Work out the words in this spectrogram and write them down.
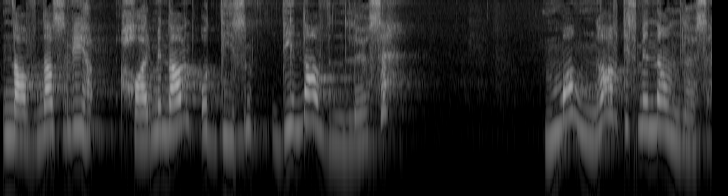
navnene som vi har med navn, og de, som, de navnløse. Mange av de som er navnløse.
